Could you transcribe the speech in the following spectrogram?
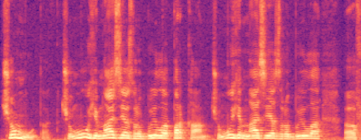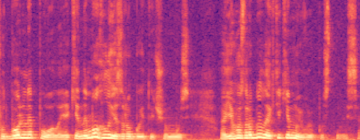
Чому так? Чому гімназія зробила паркан? Чому гімназія зробила е, футбольне поле, яке не могли зробити чомусь? Е, Його зробили, як тільки ми випустилися.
